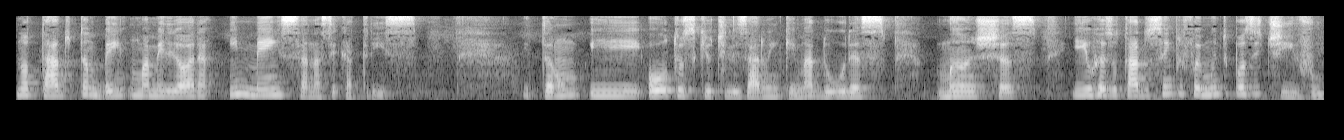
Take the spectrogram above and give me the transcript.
notado também uma melhora imensa na cicatriz. Então, e outros que utilizaram em queimaduras, manchas, e o resultado sempre foi muito positivo.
